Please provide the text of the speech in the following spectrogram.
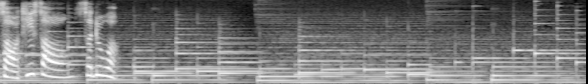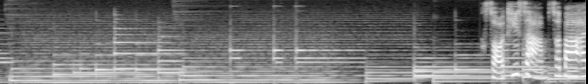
สอที่2สะดวก สอที่3สบาย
